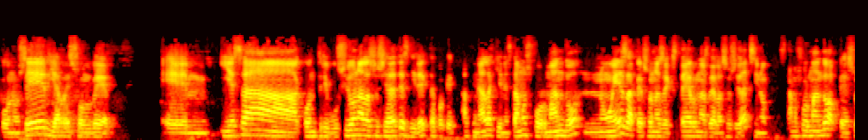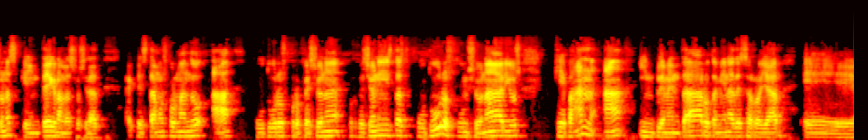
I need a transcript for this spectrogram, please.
conocer y a resolver. Em, y esa contribución a la sociedad es directa, porque al final a quien estamos formando no es a personas externas de la sociedad, sino que estamos formando a personas que integran la sociedad, que estamos formando a futuros profesionistas, futuros funcionarios que van a implementar o también a desarrollar eh,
